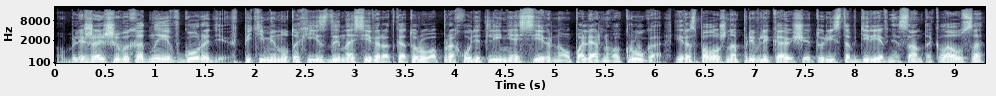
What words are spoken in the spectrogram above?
В ближайшие выходные в городе, в пяти минутах езды на север от которого проходит линия Северного полярного круга и расположена привлекающая туристов деревня Санта-Клауса,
